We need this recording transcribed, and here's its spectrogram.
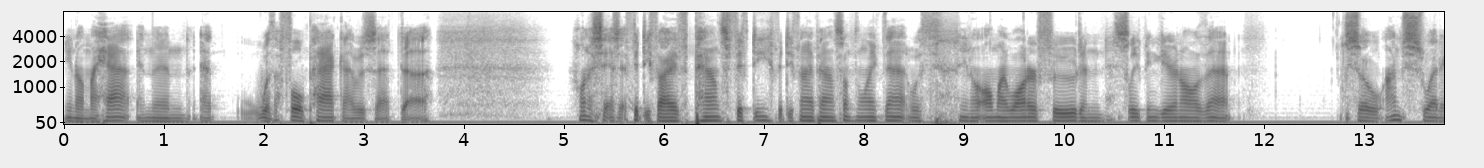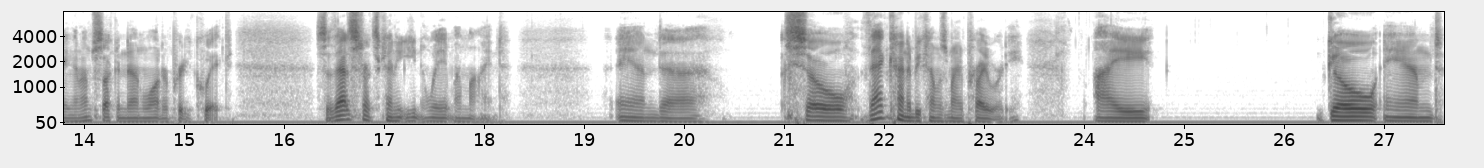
you know, my hat, and then at with a full pack, I was at. Uh, I want to say I was at 55 pounds, 50, 55 pounds, something like that, with you know all my water, food, and sleeping gear and all of that. So I'm sweating and I'm sucking down water pretty quick. So that starts kind of eating away at my mind, and uh, so that kind of becomes my priority. I go and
